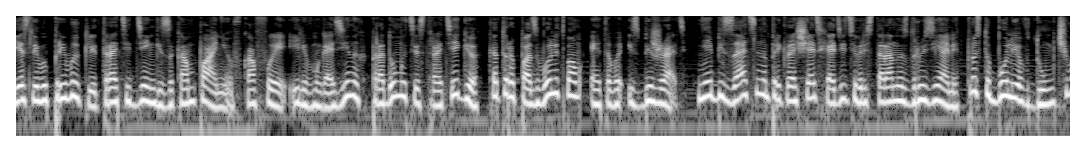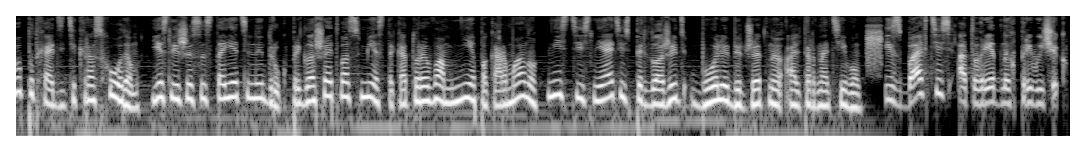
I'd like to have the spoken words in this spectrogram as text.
Если вы привыкли тратить деньги за компанию в кафе или в магазинах, продумайте стратегию, которая позволит вам этого избежать. Не обязательно прекращать ходить в рестораны с друзьями, просто более вдумчиво подходите к расходам. Если же состоятельный друг приглашает вас в место, которое вам не по карману, не стесняйтесь предложить более бюджетную альтернативу. Избавьтесь от вредных привычек.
